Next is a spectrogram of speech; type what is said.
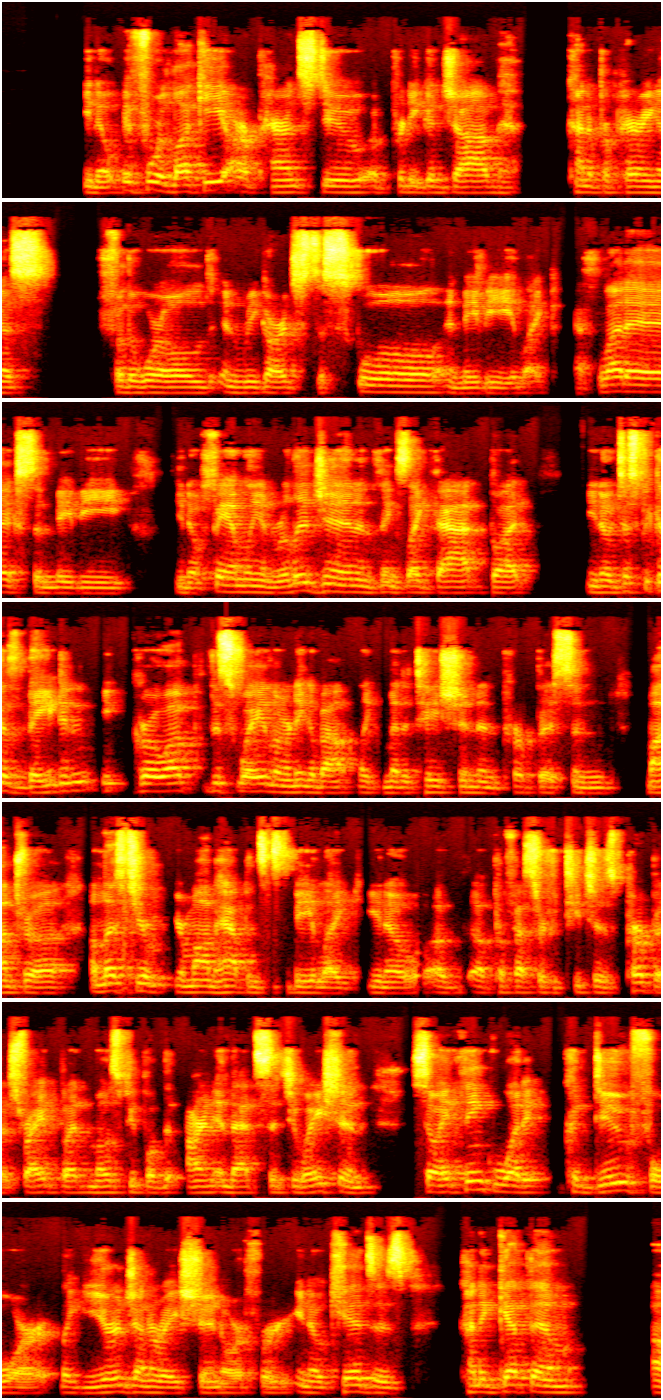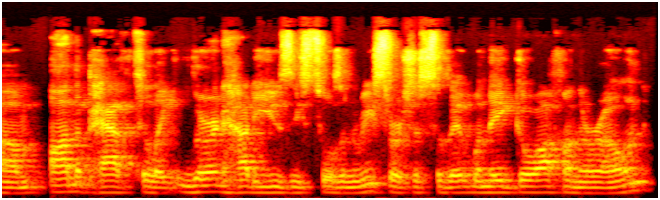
you know, if we're lucky, our parents do a pretty good job kind of preparing us for the world in regards to school and maybe like athletics and maybe, you know, family and religion and things like that. But you know just because they didn't grow up this way learning about like meditation and purpose and mantra unless your your mom happens to be like you know a, a, professor who teaches purpose right but most people aren't in that situation so i think what it could do for like your generation or for you know kids is kind of get them um, on the path to like learn how to use these tools and resources so that when they go off on their own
